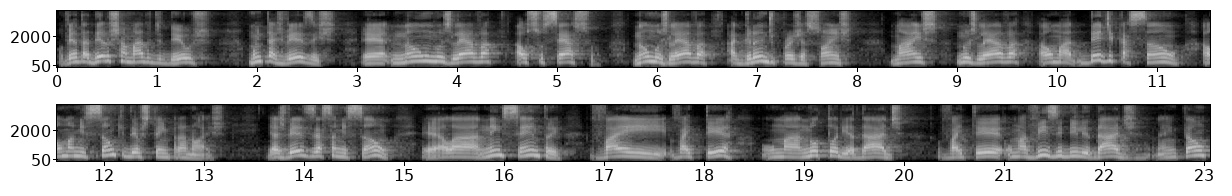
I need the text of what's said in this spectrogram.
O verdadeiro chamado de Deus, muitas vezes, é, não nos leva ao sucesso, não nos leva a grandes projeções, mas nos leva a uma dedicação, a uma missão que Deus tem para nós. E às vezes essa missão, ela nem sempre vai, vai ter uma notoriedade, vai ter uma visibilidade. Né? Então,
